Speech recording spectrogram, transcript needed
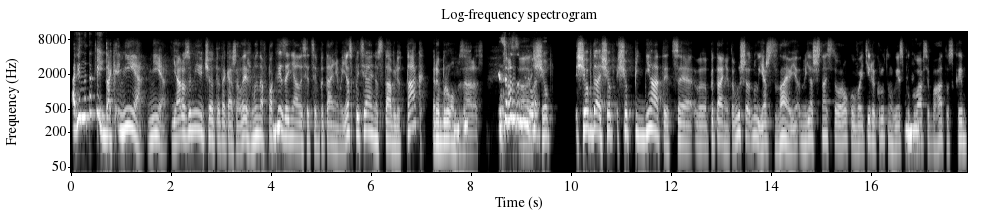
А він не такий. Так ні, ні, я розумію, що ти так кажеш, але ж ми навпаки зайнялися цим питанням. Я спеціально ставлю так ребром зараз, Зрозуміло. щоб. Щоб да, щоб щоб підняти це е, питання, тому що ну я ж знаю, я ну я з 16-го року в it рекрутингу я спілкувався mm-hmm. багато з ким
